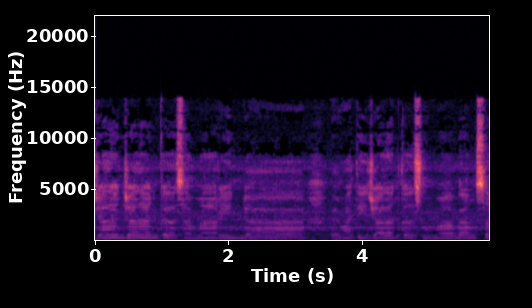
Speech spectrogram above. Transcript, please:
Jalan-jalan ke Samarinda Lewati jalan ke semua bangsa.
